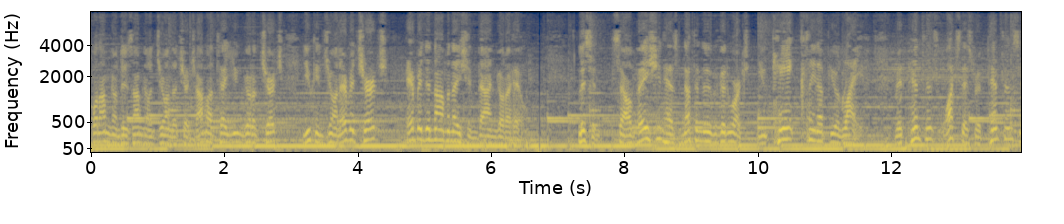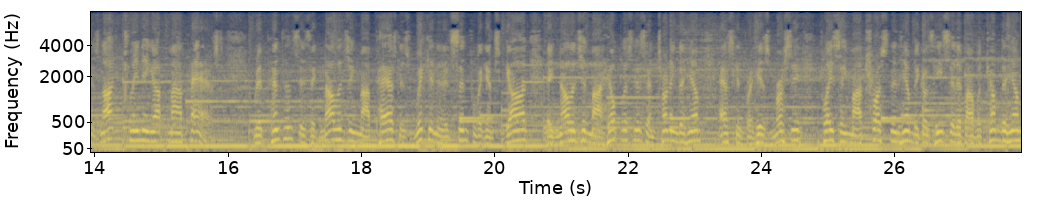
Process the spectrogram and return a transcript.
what I'm going to do is I'm going to join the church. I'm going to tell you, you can go to church. You can join every church, every denomination, die and go to hell. Listen, salvation has nothing to do with good works. You can't clean up your life. Repentance, watch this, repentance is not cleaning up my past. Repentance is acknowledging my past is wicked and it's sinful against God, acknowledging my helplessness and turning to Him, asking for His mercy, placing my trust in Him because He said if I would come to Him,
